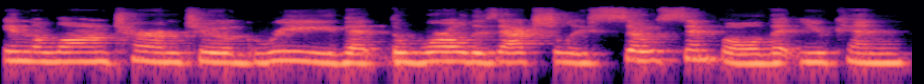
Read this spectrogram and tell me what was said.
in the long term to agree that the world is actually so simple that you can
